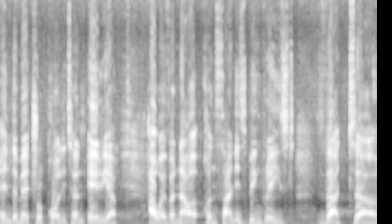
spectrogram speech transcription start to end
and the metropolitan area. However, now concern is being raised that uh,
